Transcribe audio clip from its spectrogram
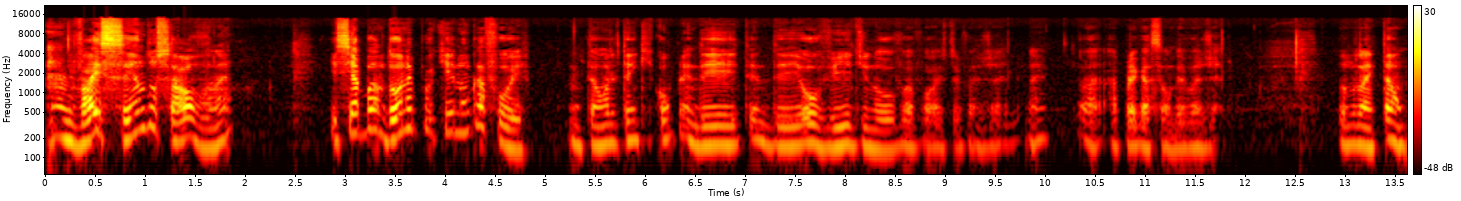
vai sendo salvo, né? E se abandona porque nunca foi. Então ele tem que compreender, entender, ouvir de novo a voz do Evangelho, né? a, a pregação do Evangelho. Vamos lá então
